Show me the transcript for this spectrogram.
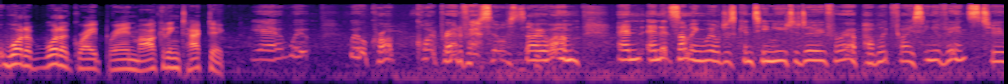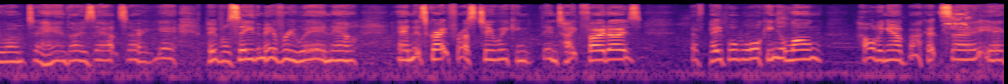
What a what a great brand marketing tactic. Yeah, we we were quite, quite proud of ourselves. So um, and and it's something we'll just continue to do for our public facing events to um, to hand those out. So yeah, people see them everywhere now, and it's great for us too. We can then take photos of people walking along holding our buckets. So yeah,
